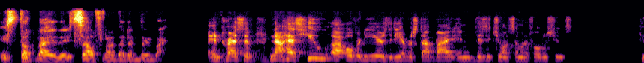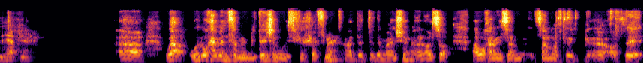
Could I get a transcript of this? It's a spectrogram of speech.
is taught by itself now that I'm doing right. Impressive. Now, has Hugh uh, over the years, did he ever stop by and visit you on some of the photo shoots? Hugh Hefner? Uh, well, we were having some invitation with Hugh Hefner the, to the mansion, and also I was having some some of the uh, of the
